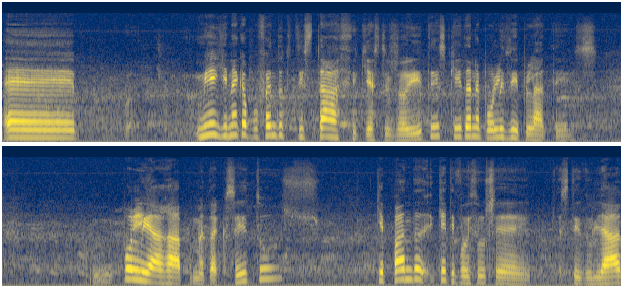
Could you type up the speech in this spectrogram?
Ε, μία γυναίκα που φαίνεται ότι τη στάθηκε στη ζωή της και ήταν πολύ δίπλα της. Πολύ αγάπη μεταξύ τους και πάντα και τη βοηθούσε στη δουλειά.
